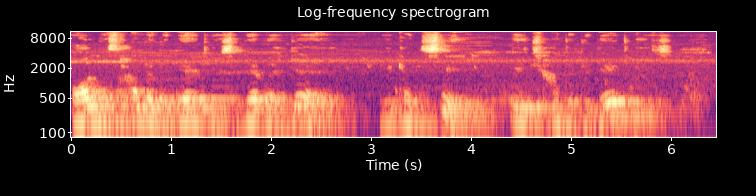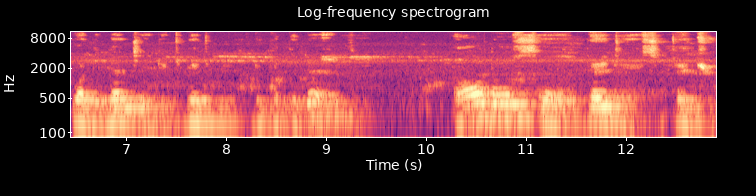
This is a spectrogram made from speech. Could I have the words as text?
all these hundred deities day by day. We can see each hundred deities, what they mentioned in Tibetan Book of the Dead. All those uh, deities statue,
